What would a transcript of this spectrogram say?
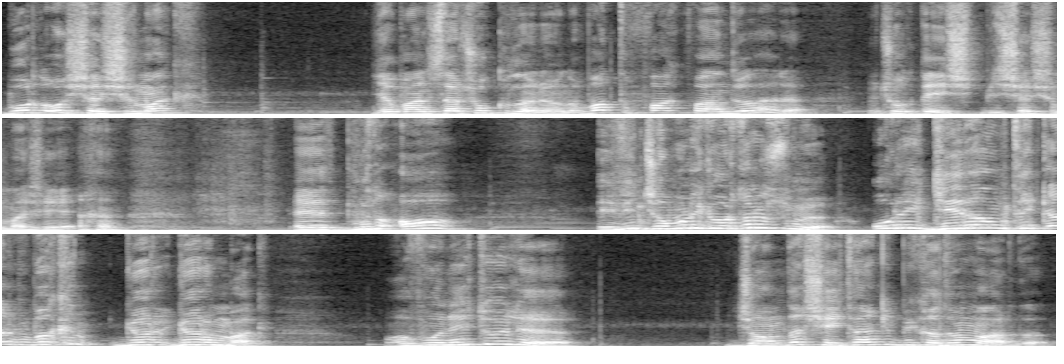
Bu arada o şaşırmak. Yabancılar çok kullanıyor onu. What the fuck falan diyorlar ya. Çok değişik bir şaşırma şeyi. evet burada aa evin camını gördünüz mü? Oraya geri alın tekrar bir bakın. Gör, görün bak. Abi o neydi öyle? Camda şeytan gibi bir kadın vardı.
